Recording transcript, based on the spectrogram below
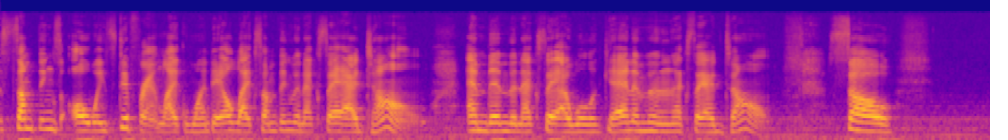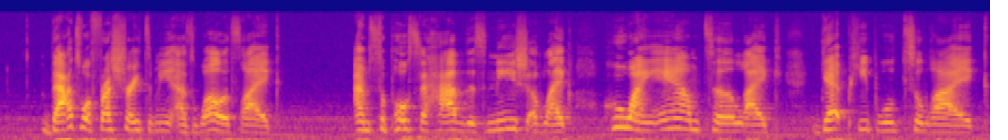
something's always different. Like one day I'll like something, the next day I don't. And then the next day I will again, and then the next day I don't. So that's what frustrates me as well. It's like, I'm supposed to have this niche of like who I am to like get people to like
